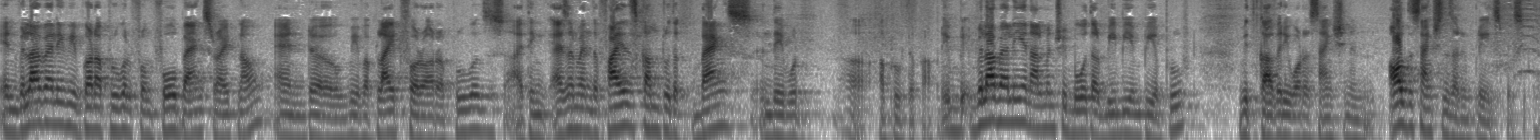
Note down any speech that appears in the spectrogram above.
In Villa Valley, we've got approval from four banks right now, and uh, we've applied for our approvals. I think as and when the files come to the banks, they would uh, approve the property. Villa Valley and Almond Tree both are BBMP approved with Kaveri water sanction, and all the sanctions are in place basically.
